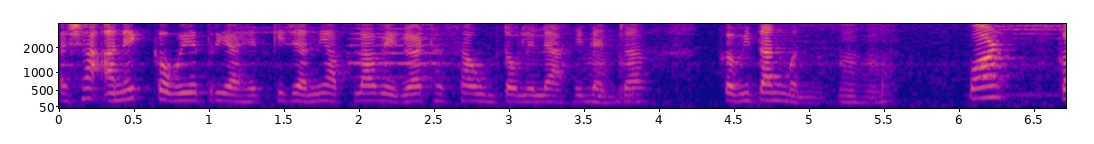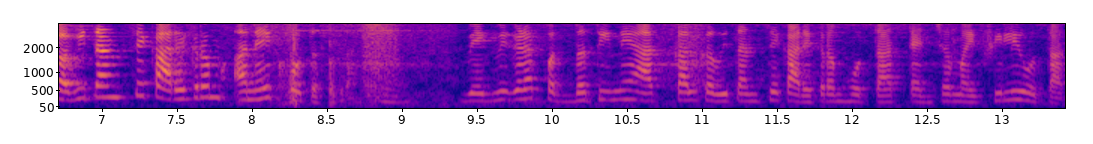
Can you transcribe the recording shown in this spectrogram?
अशा अनेक कवयित्री आहेत की ज्यांनी आपला वेगळा ठसा उमटवलेला आहे. त्यांच्या कवितांमधनं. पण कवितांचे कार्यक्रम अनेक होत असतात. वेगवेगळ्या पद्धतीने आजकाल कवितांचे कार्यक्रम होतात त्यांच्या मैफिली होतात.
